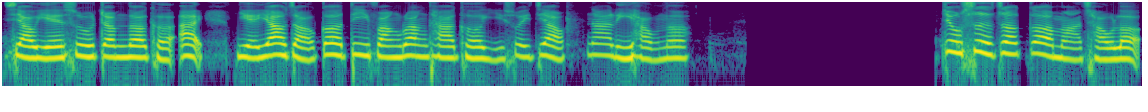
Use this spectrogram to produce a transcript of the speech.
小耶稣真的可爱，也要找个地方让他可以睡觉，那里好呢？就是这个马槽了。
